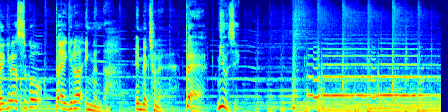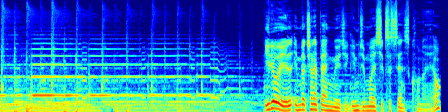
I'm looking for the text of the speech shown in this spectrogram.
백이라 쓰고 백이라 읽는다. 임백천의 백뮤직. 일요일 임백천의 백뮤직 임진모의 식스센스 코너예요.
